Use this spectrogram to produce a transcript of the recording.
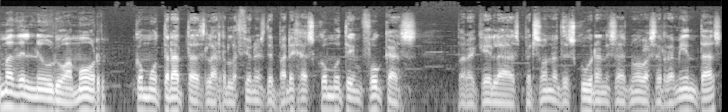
tema del neuroamor, cómo tratas las relaciones de parejas, cómo te enfocas para que las personas descubran esas nuevas herramientas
